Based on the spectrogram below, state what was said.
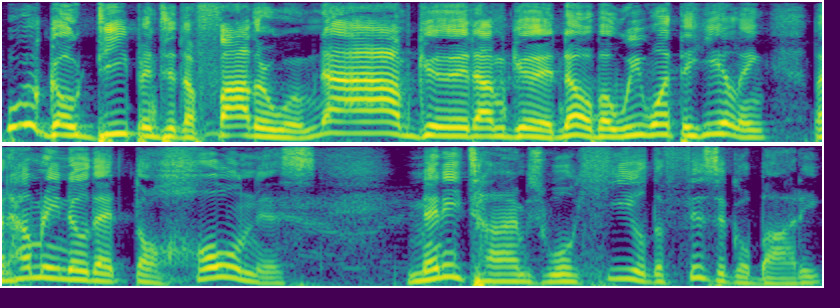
We'll go deep into the father wound. Nah, I'm good. I'm good. No, but we want the healing. But how many know that the wholeness many times will heal the physical body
